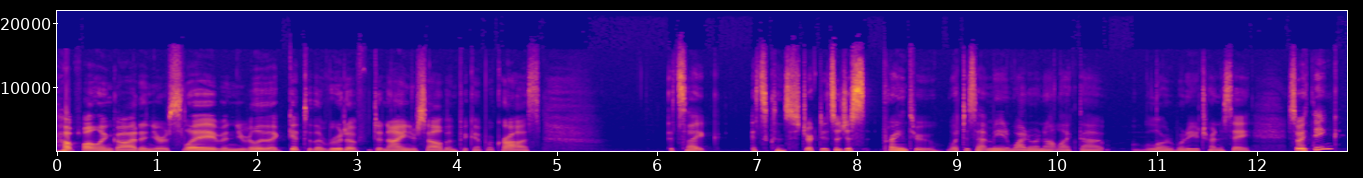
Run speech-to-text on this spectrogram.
about following God and you're a slave and you really like get to the root of denying yourself and picking up a cross, it's like it's constricted. So just praying through, what does that mean? Why do I not like that? Lord, what are you trying to say? So I think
